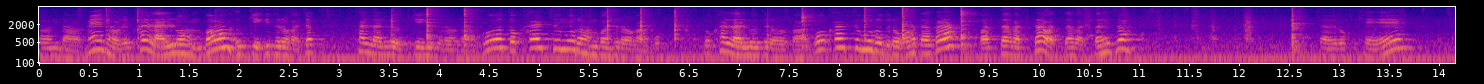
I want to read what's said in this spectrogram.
그런 다음에 자 우리 칼날로 한번 으깨기 들어가죠. 칼날로 으깨기 들어가고 또 칼등으로 한번 들어가고 또 칼날로 들어가고 칼등으로 들어가 하다가 왔다 갔다 왔다 갔다 해서 자 이렇게 자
